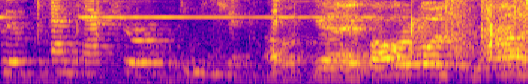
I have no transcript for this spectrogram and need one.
books and natural conditions. Okay, power words. One,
